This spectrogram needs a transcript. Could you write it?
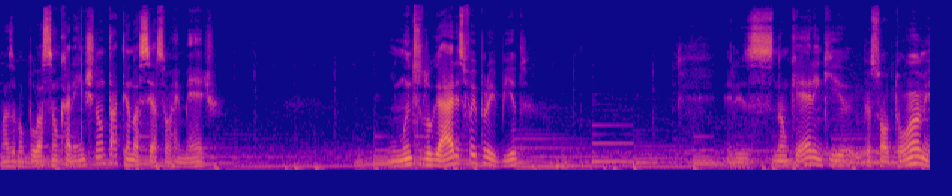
Mas a população carente não está tendo acesso ao remédio. Em muitos lugares foi proibido. Eles não querem que o pessoal tome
